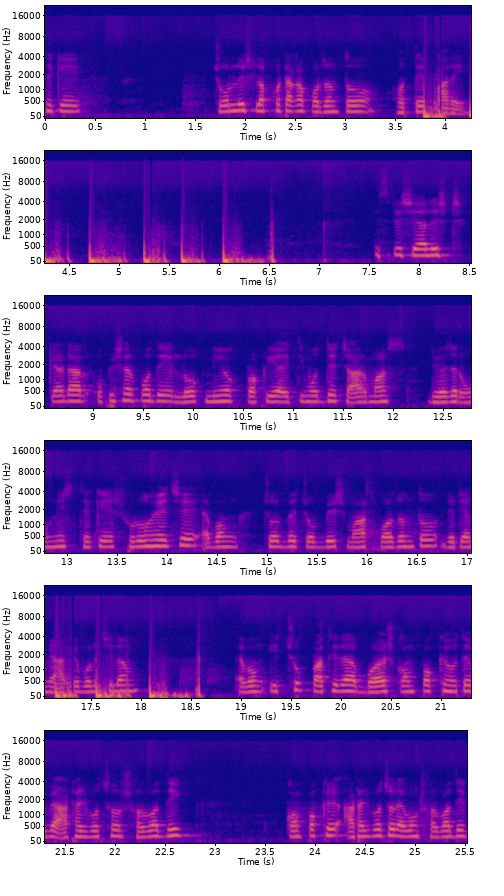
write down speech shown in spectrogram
থেকে চল্লিশ লক্ষ টাকা পর্যন্ত হতে পারে। স্পেশালিস্ট ক্যাডার অফিসার পদে লোক নিয়োগ প্রক্রিয়া ইতিমধ্যে চার মাস দু হাজার উনিশ থেকে শুরু হয়েছে এবং চলবে চব্বিশ মার্চ পর্যন্ত, যেটি আমি আগে বলেছিলাম। এবং ইচ্ছুক প্রার্থীরা বয়স কমপক্ষে হতে হবে আঠাশ বছর, সর্বাধিক কমপক্ষে আঠাশ বছর এবং সর্বাধিক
